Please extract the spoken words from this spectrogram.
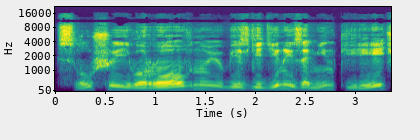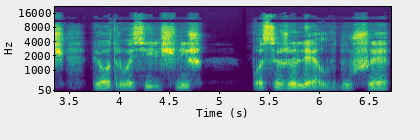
слушая его ровную, без единой заминки речь, Петр Васильевич лишь посожалел в душе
